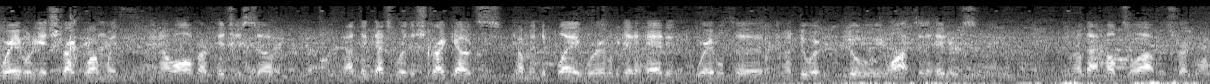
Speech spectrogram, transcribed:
we're able to get strike one with you know all of our pitches. So I think that's where the strikeouts come into play. We're able to get ahead and we're able to, you know, do what do what we want to the hitters. You know, that helps a lot with strike one.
